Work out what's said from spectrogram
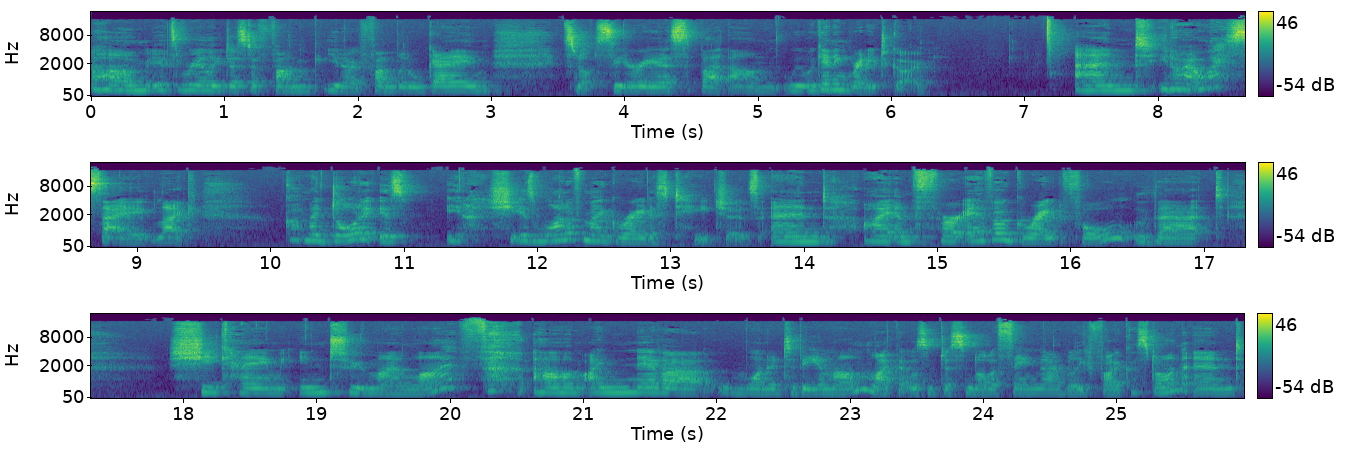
Um, it's really just a fun, you know, fun little game. It's not serious, but um, we were getting ready to go. And, you know, I always say, like, God, my daughter is, you know, she is one of my greatest teachers. And I am forever grateful that she came into my life. Um, I never wanted to be a mum, like that was just not a thing that I really focused on. And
